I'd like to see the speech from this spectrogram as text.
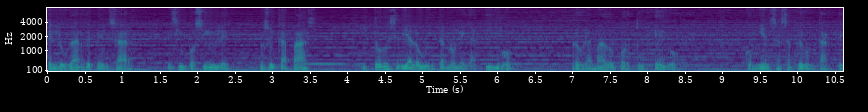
En lugar de pensar, es imposible, no soy capaz, y todo ese diálogo interno negativo programado por tu ego, comienzas a preguntarte,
